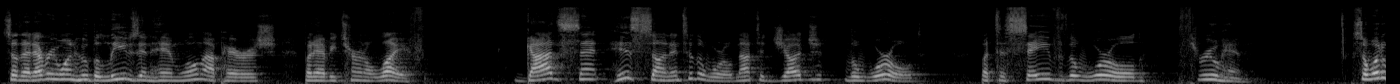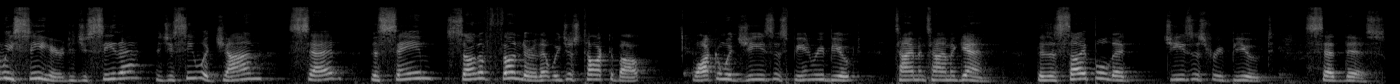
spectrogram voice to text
so that everyone who believes in him will not perish, but have eternal life. God sent his Son into the world not to judge the world, but to save the world through him. So, what do we see here? Did you see that? Did you see what John said? The same son of thunder that we just talked about, walking with Jesus, being rebuked, time and time again. The disciple that Jesus rebuked said this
